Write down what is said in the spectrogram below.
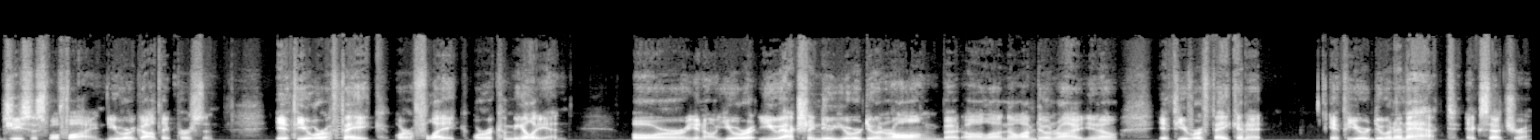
Jesus will find. You are a godly person. If you were a fake or a flake or a chameleon, or you know you were you actually knew you were doing wrong, but oh no, I'm doing right. You know, if you were faking it, if you're doing an act, etc.,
